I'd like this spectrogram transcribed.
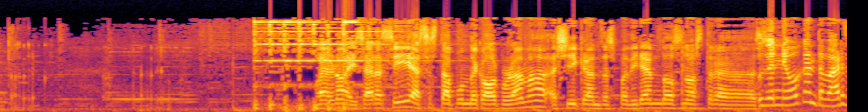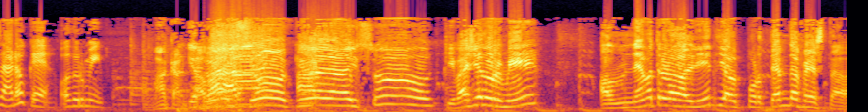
En un altre lloc. Bueno, nois, ara sí, ja s'està a punt d'acabar el programa, així que ens despedirem dels nostres... Us aneu a cantar bars ara o què? O dormir? Home, a cantar Ja bars! soc, qui allà hi soc! Qui vagi a dormir, el anem a treure del llit i el portem de festa.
